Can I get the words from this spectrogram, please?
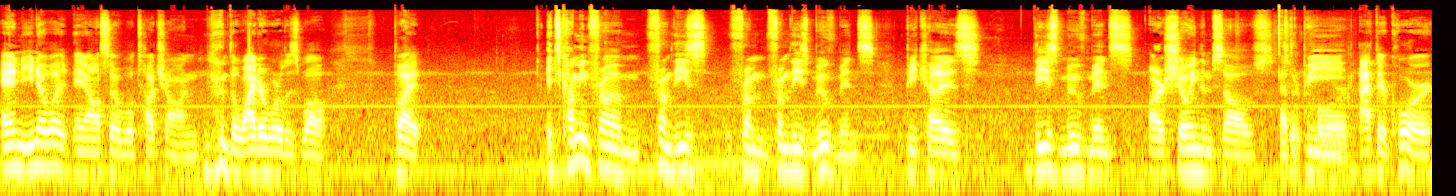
and you know what, and also we'll touch on the wider world as well, but it's coming from from these from from these movements because these movements are showing themselves At to be core. at their core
